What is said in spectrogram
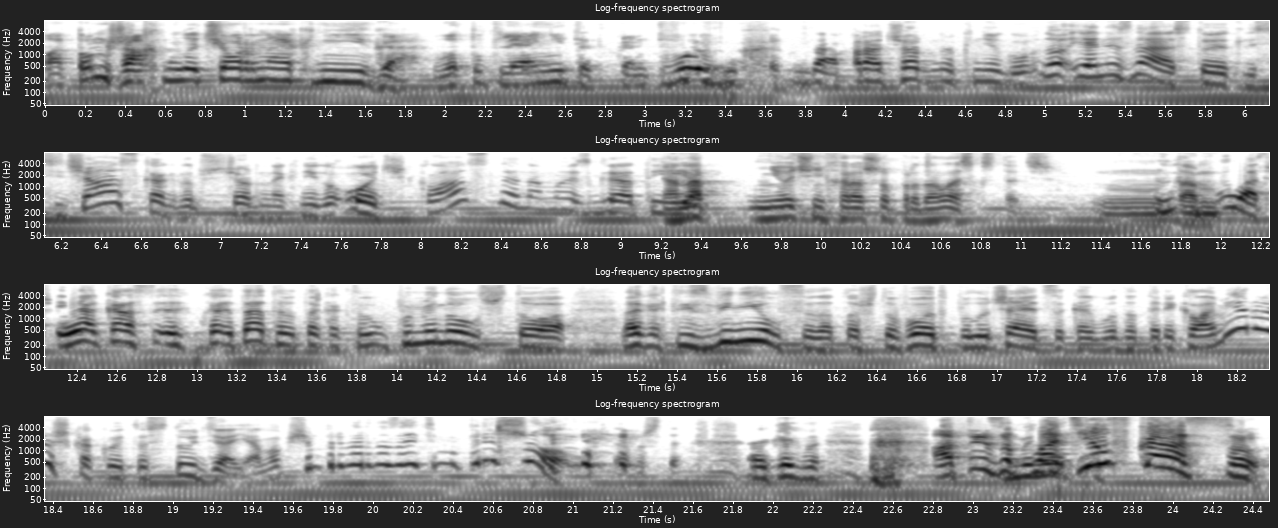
Потом жахнула черная книга. Вот тут, Леонид, это прям твой выход. Да, про черную книгу. Ну, я не знаю, стоит ли сейчас, когда черная книга очень классная, на мой взгляд. И Она я... не очень хорошо продалась, кстати. Там... Вот, и я как раз, э, когда ты как-то упомянул, что, да, как ты извинился за то, что вот, получается, как будто ты рекламируешь какую-то студию, а я, в общем, примерно за этим и пришел, потому что, э, как бы... А ты заплатил в кассу?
